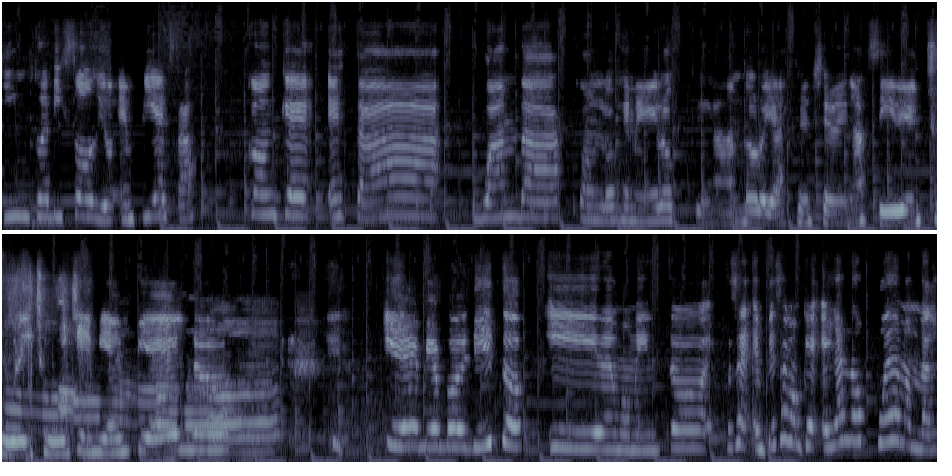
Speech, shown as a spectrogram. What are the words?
quinto episodio empieza con que está Wanda con los gemelos criándolo, ya se, se ven así bien churi chuchi, bien tierno y bien, bien bonito. Y de momento, entonces empieza con que ella no puede mandar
